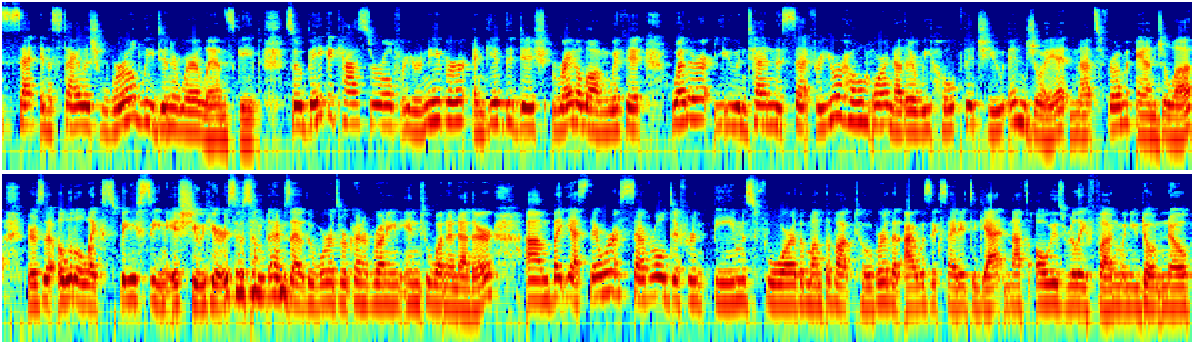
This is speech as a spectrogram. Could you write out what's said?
set in a stylish, worldly dinnerware landscape. So bake a casserole for your neighbor and give the dish right along with it. Whether you intend this set for your home or another, we hope that you enjoy it. And that's from Angela. There's a, a little like spacing issue here, so sometimes uh, the words were kind of running into one another. Um, but yes, there were several different themes for the month of October that I was excited to get and that's always really fun when you don't know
